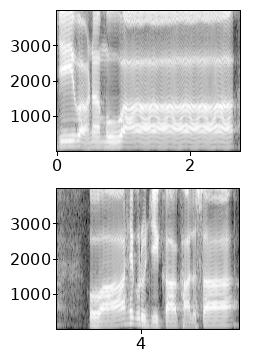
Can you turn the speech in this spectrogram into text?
ਜੀਵਨ ਮੁਆ। ਵਾਹਿਗੁਰੂ ਜੀ ਕਾ ਖਾਲਸਾ,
